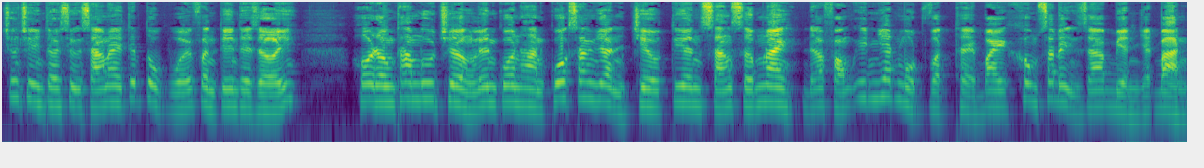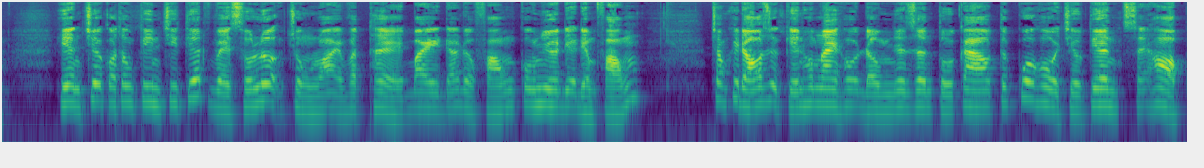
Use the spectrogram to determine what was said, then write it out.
Chương trình thời sự sáng nay tiếp tục với phần tin thế giới. Hội đồng tham mưu trưởng Liên quân Hàn Quốc xác nhận Triều Tiên sáng sớm nay đã phóng ít nhất một vật thể bay không xác định ra biển Nhật Bản. Hiện chưa có thông tin chi tiết về số lượng chủng loại vật thể bay đã được phóng cũng như địa điểm phóng. Trong khi đó, dự kiến hôm nay Hội đồng Nhân dân tối cao tức Quốc hội Triều Tiên sẽ họp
